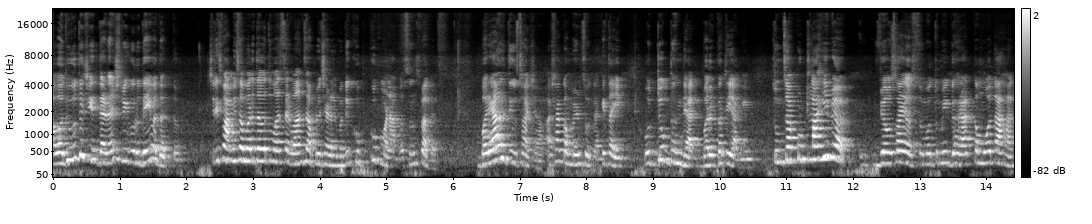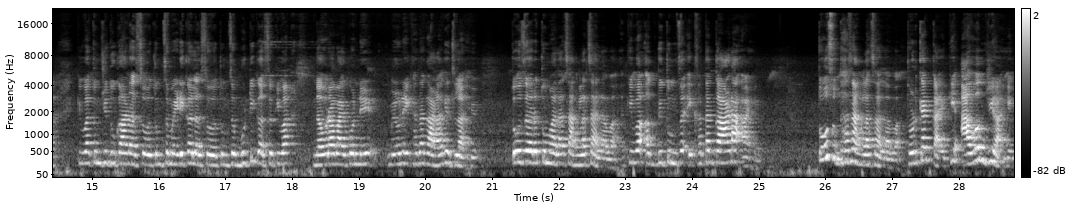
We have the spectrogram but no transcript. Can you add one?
अवधूत चिंतन श्री गुरुदेव दत्त. श्री स्वामी समर्थ तुम्हाला सर्वांचं आपल्या चॅनलमध्ये खूप खूप मनापासून स्वागत. बऱ्याच दिवसाच्या अशा कमेंट्स होत्या की ताई उद्योगधंद्यात बरकत यावी. तुमचा कुठलाही व्य व्यवसाय असतो मग तुम्ही घरात कमवत आहात किंवा तुमची दुकान असो तुमचं मेडिकल असो तुमचं बुटीक असो किंवा नवरा बायकोने मिळून एखादा गाडा घेतला आहे तो जर तुम्हाला चांगला चालावा किंवा अगदी तुमचा एखादा गाडा आहे तो सुद्धा चांगला चालावा. थोडक्यात काय? की आवक जी आहे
